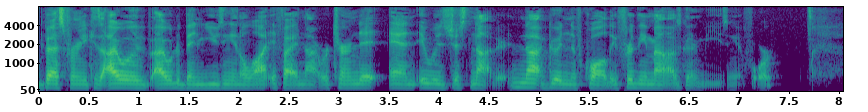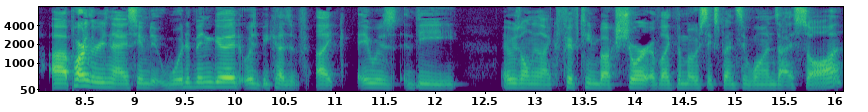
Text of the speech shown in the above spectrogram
best for me because I would I would have been using it a lot if I had not returned it, and it was just not not good enough quality for the amount I was going to be using it for. Uh, part of the reason I assumed it would have been good was because of like it was the it was only like 15 bucks short of like the most expensive ones I saw.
